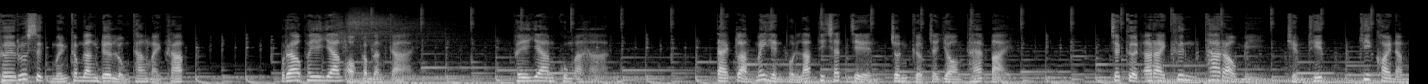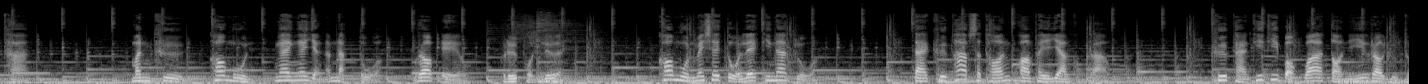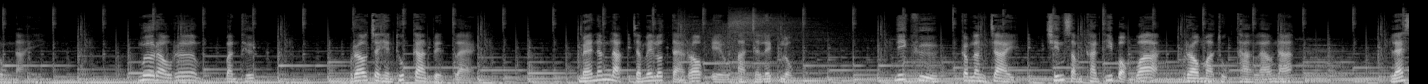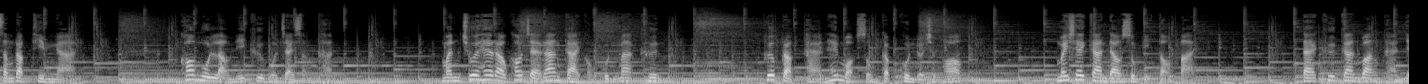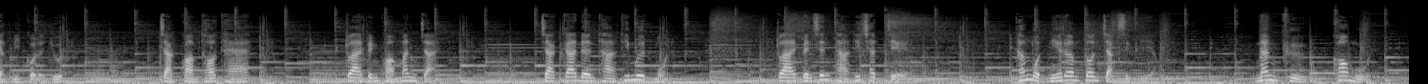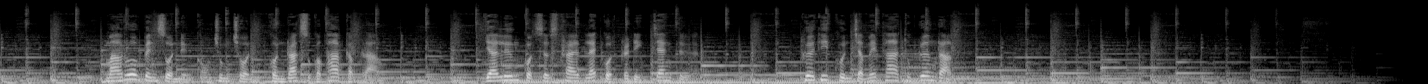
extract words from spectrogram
เคยรู้สึกเหมือนกำลังเดินหลงทางไหมครับ เราพยายามออกกำลังกาย พยายามคุมอาหาร แต่กลับไม่เห็นผลลัพธ์ที่ชัดเจนจนเกือบจะยอมแพ้ไป จะเกิดอะไรขึ้นถ้าเรามีเข็มทิศที่คอยนำทาง มันคือข้อมูลง่ายๆ อย่างน้ำหนักตัว รอบเอว หรือผลเลือด ข้อมูลไม่ใช่ตัวเลขที่น่ากลัว แต่คือภาพสะท้อนความพยายามของเรา คือแผนที่ที่บอกว่าตอนนี้เราอยู่ตรงไหน เมื่อเราเริ่มบันทึก เราจะเห็นทุกการเปลี่ยนแปลง แม้น้ำหนักจะไม่ลดแต่รอบเอวอาจจะเล็กลง นี่คือกำลังใจชิ้นสำคัญที่บอกว่าเรามาถูกทางแล้วนะ และสำหรับทีมงาน ข้อมูลเหล่านี้คือหัวใจสำคัญ มันช่วยให้เราเข้าใจร่างกายของคุณมากขึ้น เพื่อปรับแผนให้เหมาะสมกับคุณโดยเฉพาะ ไม่ใช่การเดาสุ่มอีกต่อไป แต่คือการวางแผนอย่างมีกลยุทธ์ จากความท้อแท้ กลายเป็นความมั่นใจ จากการเดินทางที่มืดมนกลายเป็นเส้นทางที่ชัดเจน ทั้งหมดนี้เริ่มต้นจากสิ่งเดียว นั่นคือข้อมูล มาร่วมเป็นส่วนหนึ่งของชุมชนคนรักสุขภาพกับเรา อย่าลืมกด subscribe และกดกระดิ่งแจ้งเตือน เพื่อที่คุณจะไม่พลาดทุกเรื่องราว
